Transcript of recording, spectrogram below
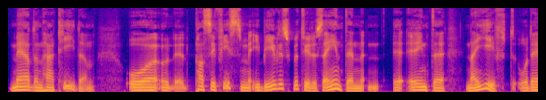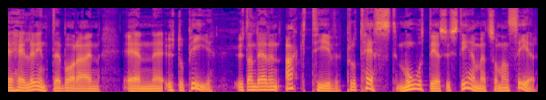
med den här tiden. Och pacifism i biblisk betydelse är inte, en, är inte naivt och det är heller inte bara en, en utopi utan det är en aktiv protest mot det systemet som man ser.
